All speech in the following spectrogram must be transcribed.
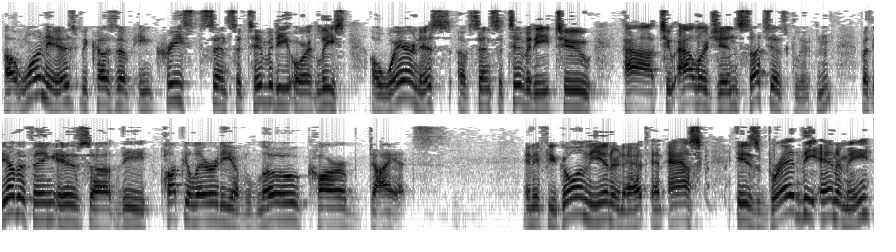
Uh, one is because of increased sensitivity, or at least awareness of sensitivity to uh, to allergens such as gluten. But the other thing is uh, the popularity of low carb diets. And if you go on the internet and ask, is bread the enemy?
